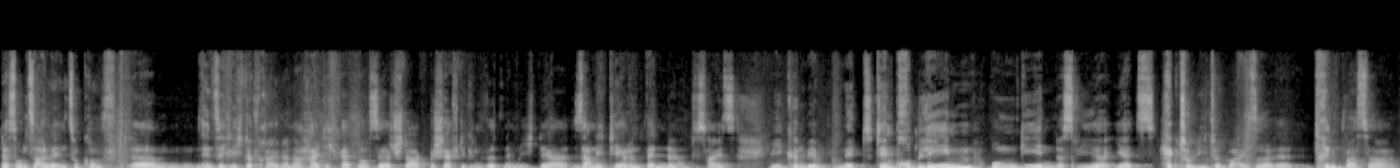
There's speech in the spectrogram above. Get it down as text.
das uns alle in Zukunft ähm, hinsichtlich der Frage der Nachhaltigkeit noch sehr stark beschäftigen wird, nämlich der sanitären Wende. Das heißt, wie können wir mit dem Problem umgehen, dass wir jetzt hektoliterweise äh, Trinkwasser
